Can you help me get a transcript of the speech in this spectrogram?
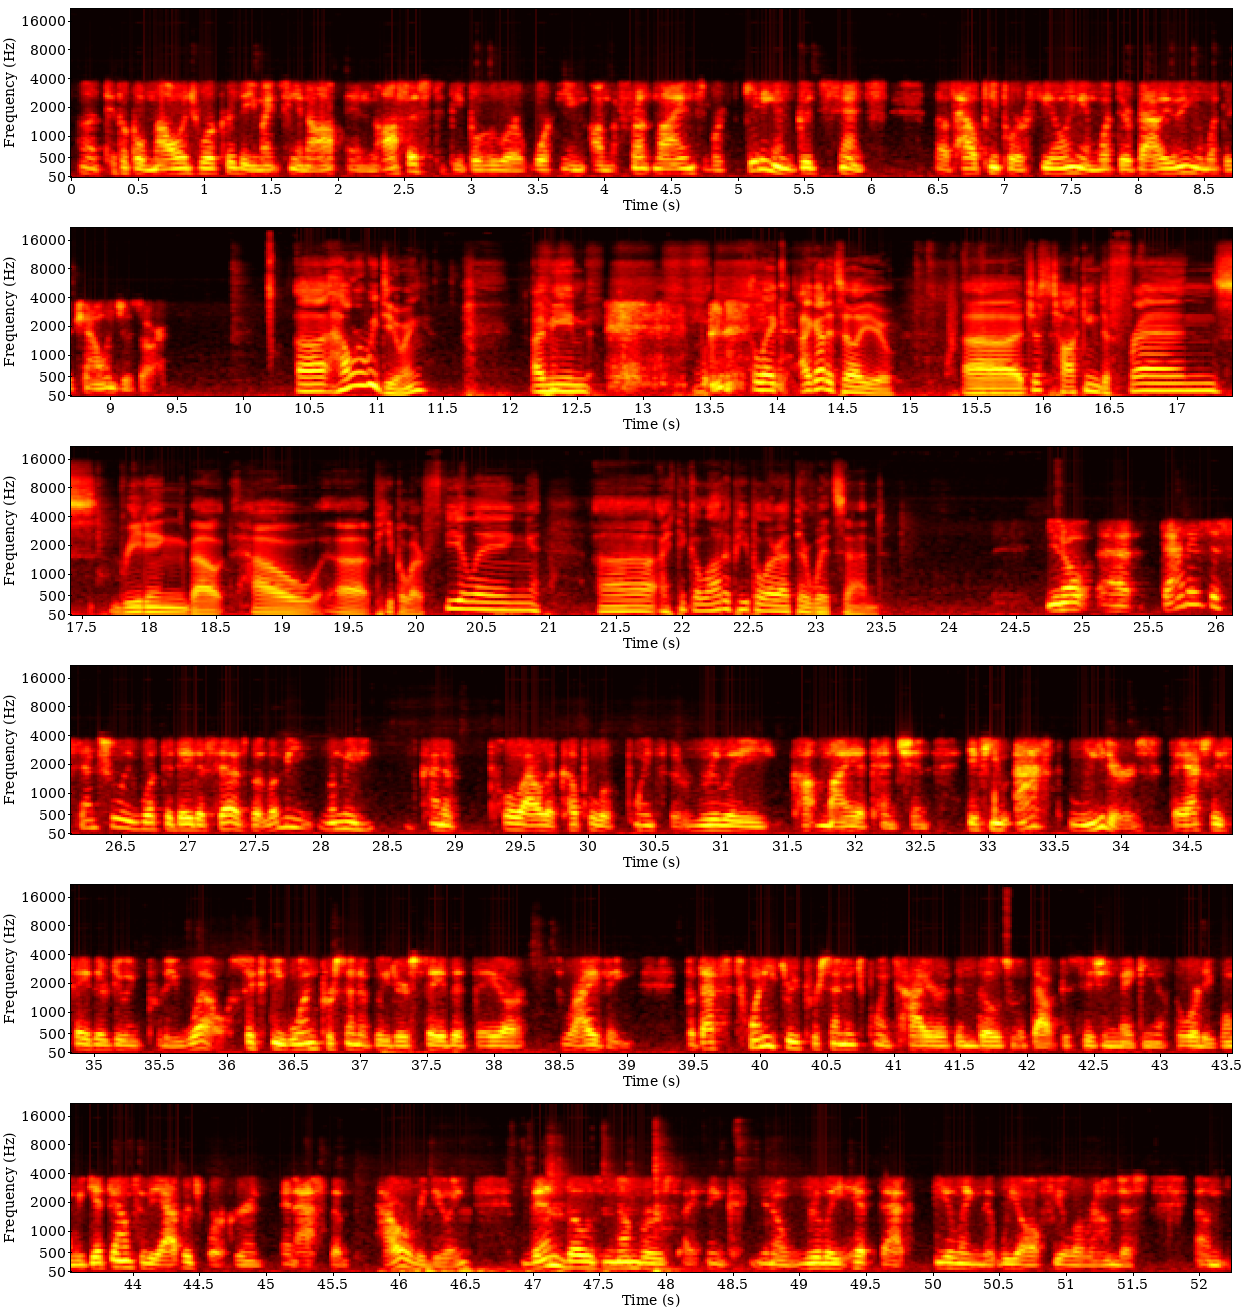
a typical knowledge worker that you might see in, in an office to people who are working on the front lines. We're getting a good sense of how people are feeling and what they're valuing and what their challenges are. Uh, how are we doing? I mean, like I got to tell you, uh, just talking to friends, reading about how uh, people are feeling. Uh, I think a lot of people are at their wits' end. You know, uh, that is essentially what the data says. But let me let me kind of pull out a couple of points that really caught my attention. If you ask leaders, they actually say they're doing pretty well. Sixty-one percent of leaders say that they are thriving but that's 23 percentage points higher than those without decision making authority. When we get down to the average worker and, and ask them, how are we doing? Then those numbers, I think, you know, really hit that feeling that we all feel around us. Um,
